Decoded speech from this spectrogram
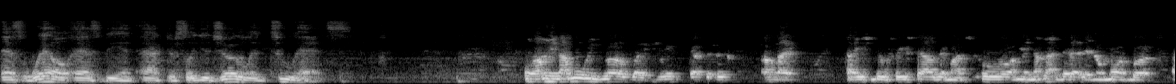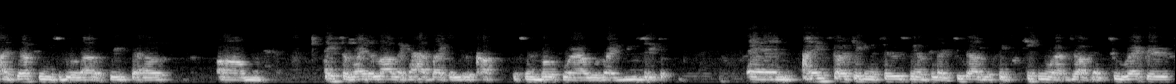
as well as be an actor so you're juggling two hats well, I mean, I've always loved like music. I'm like, I used to do freestyles at my school. I mean, I'm not good at it no more, but I definitely used to do a lot of freestyles. Um, I used to write a lot. Like I had like a little competition book where I would write music, and I didn't start taking it seriously until like 2016, where I dropped like two records,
